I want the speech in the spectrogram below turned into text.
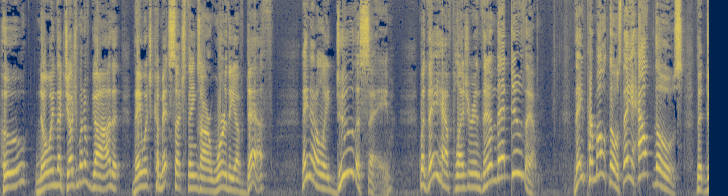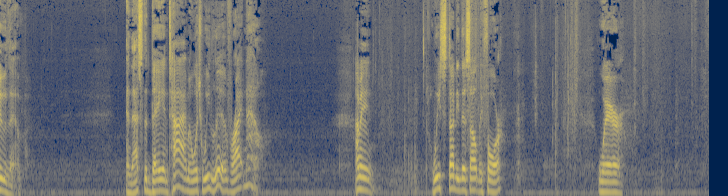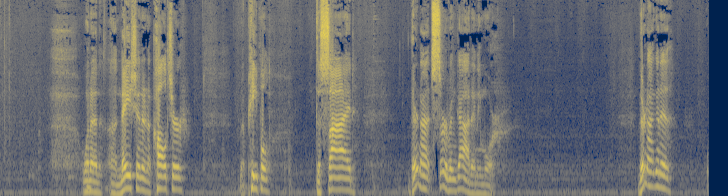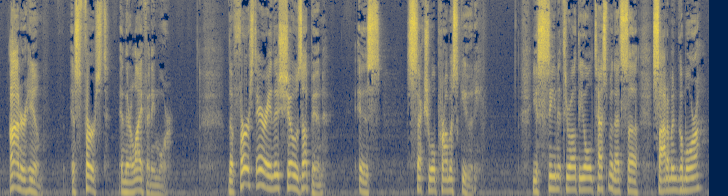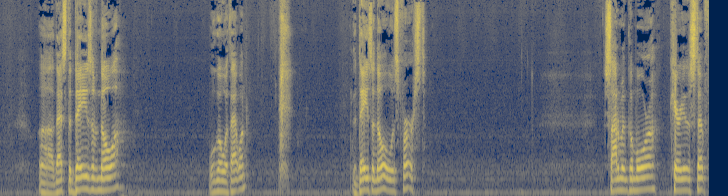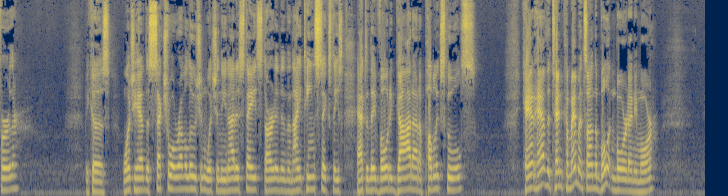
who, knowing the judgment of God that they which commit such things are worthy of death, they not only do the same, but they have pleasure in them that do them. They promote those, they help those that do them. And that's the day and time in which we live right now. I mean, we studied this out before, where when a, a nation and a culture, a people decide they're not serving God anymore. They're not going to honor Him as first in their life anymore. The first area this shows up in is sexual promiscuity. You've seen it throughout the Old Testament. That's uh, Sodom and Gomorrah. Uh, that's the days of Noah. We'll go with that one. The days of Noah was first. Sodom and Gomorrah carried it a step further because once you have the sexual revolution, which in the United States started in the 1960s after they voted God out of public schools, can't have the Ten Commandments on the bulletin board anymore.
